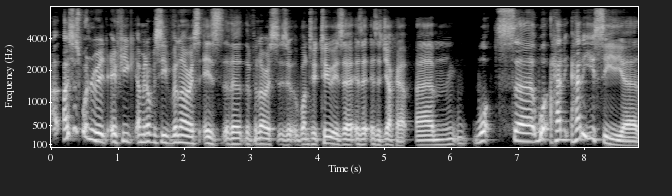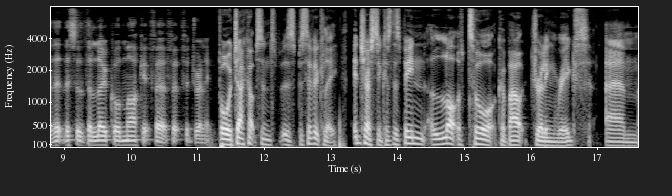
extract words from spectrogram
I, I, was just wondering if you, I mean, obviously Valaris is the the Valaris is one two two is a is a, is a jackup. Um, what's uh, what? How do how do you see uh, the, the sort of the local market for for, for drilling for jackups and specifically interesting because there's been a lot of talk about drilling rigs. Um,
